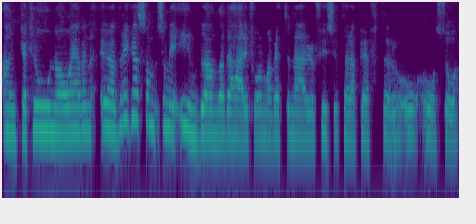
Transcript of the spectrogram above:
Anka-Krona och även övriga som, som är inblandade här i form av veterinärer och fysioterapeuter och, och, och så.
